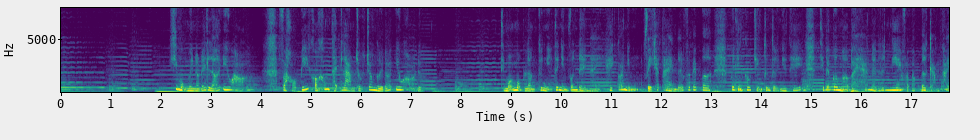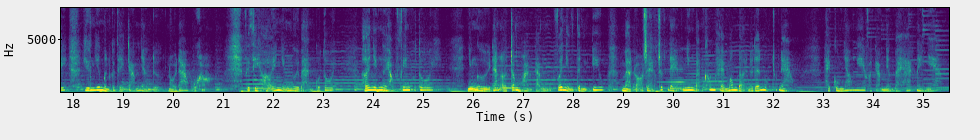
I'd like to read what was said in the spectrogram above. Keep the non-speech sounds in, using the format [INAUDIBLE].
Khi một người nào đấy lỡ yêu họ và họ biết họ không thể làm cho cho người đó yêu họ được, thì mỗi một lần cứ nghĩ tới những vấn đề này hay có những vị khách hàng đến với Pepper với những câu chuyện tương tự như thế, thì Pepper mở bài hát này lên nghe và Pepper cảm thấy dường như mình có thể cảm nhận được nỗi đau của họ. Vậy thì hỡi những người bạn của tôi, hỡi những người học viên của tôi những người đang ở trong hoàn cảnh với những tình yêu mà rõ ràng rất đẹp nhưng bạn không hề mong đợi nó đến một chút nào. Hãy cùng nhau nghe và cảm nhận bài hát này nhé.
